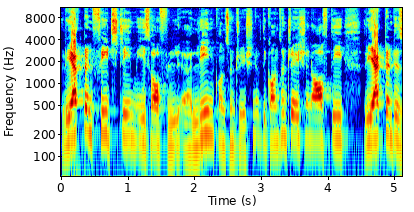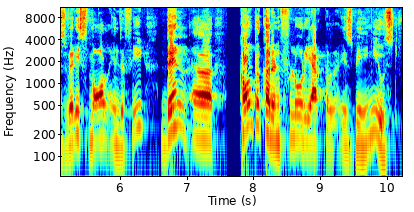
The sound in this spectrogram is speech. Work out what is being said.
reactant feed stream is of uh, lean concentration, if the concentration of the reactant is very small in the feed, then uh, counter current flow reactor is being used.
